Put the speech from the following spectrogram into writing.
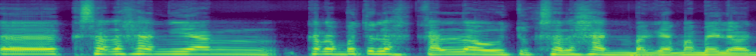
uh, kesalahan yang kalau betul lah kalau itu kesalahan bagi Abang Belon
